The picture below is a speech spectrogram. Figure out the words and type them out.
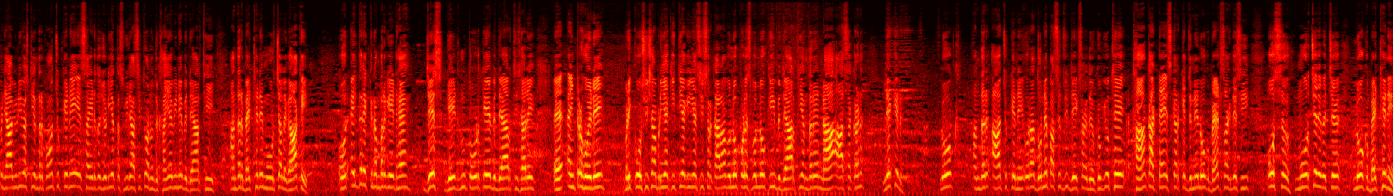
ਪੰਜਾਬ ਯੂਨੀਵਰਸਿਟੀ ਅੰਦਰ ਪਹੁੰਚ ਚੁੱਕੇ ਨੇ। ਇਸ ਸਾਈਡ ਤੋਂ ਜਿਹੜੀਆਂ ਤਸਵੀਰਾਂ ਅਸੀਂ ਤੁਹਾਨੂੰ ਦਿਖਾਈਆਂ ਵੀ ਨੇ, ਵਿਦਿਆਰਥੀ ਅੰਦਰ ਬੈਠੇ ਨੇ ਮੋਰਚਾ ਲਗਾ ਕੇ। ਔਰ ਇੱਧਰ ਇੱਕ ਨੰਬਰ ਗੇਟ ਹੈ, ਜਿਸ ਗੇਟ ਨੂੰ ਤੋੜ ਕੇ ਵਿਦਿਆਰਥੀ ਸਾਰੇ ਐਂਟਰ ਹੋਏ ਨੇ। ਬੜੀ ਕੋਸ਼ਿਸ਼ਾਂ ਬੜੀਆਂ ਕੀਤੀਆਂ ਗਈਆਂ ਸੀ ਸਰਕਾਰਾਂ ਵੱਲੋਂ, ਪੁਲਿਸ ਵੱਲੋਂ ਕਿ ਵਿਦਿਆਰਥੀ ਅੰਦਰ ਨਾ ਆ ਸਕਣ, ਲੇਕਿਨ ਲੋਕ ਅੰਦਰ ਆ ਚੁੱਕੇ ਨੇ। ਔਰ ਆ ਦੋਨੇ ਪਾਸੇ ਤੁਸੀਂ ਦੇਖ ਸਕਦੇ ਹੋ, ਕਿਉਂਕਿ ਉੱਥੇ ਥਾਂ ਘੱਟ ਹੈ, ਇਸ ਕਰਕੇ ਜਿੰਨੇ ਲੋਕ ਬੈਠ ਸਕਦੇ ਸੀ, ਉਸ ਮੋਰਚੇ ਦੇ ਵਿੱਚ ਲੋਕ ਬੈਠੇ ਨੇ।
